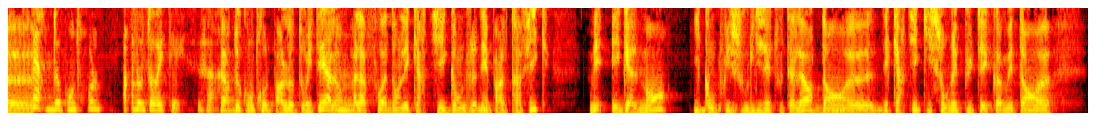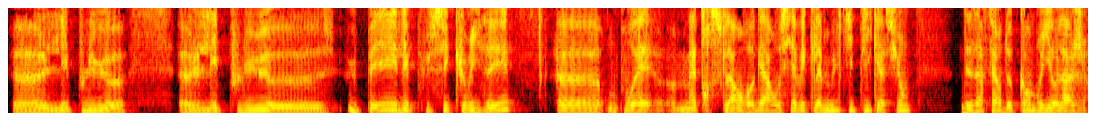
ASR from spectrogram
Euh, perte de contrôle par l'autorité, c'est ça? Perte de contrôle par l'autorité, alors mm. à la fois dans les quartiers gangrénés par le trafic, mais également, y compris, je vous le disais tout à l'heure, dans euh, mm. des quartiers qui sont réputés comme étant les plus, les plus huppés, les plus sécurisés. on pourrait mettre cela en regard aussi avec la multiplication des affaires de cambriolage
